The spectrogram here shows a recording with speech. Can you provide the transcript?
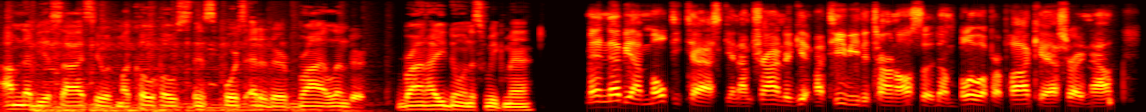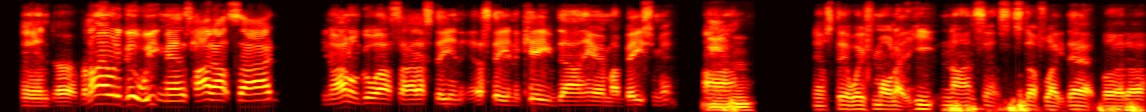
I'm Nebby Asias here with my co-host and sports editor Brian Linder. Brian, how you doing this week, man? Man, Nebby, I'm multitasking. I'm trying to get my TV to turn off so it doesn't blow up our podcast right now. And uh, but I'm having a good week, man. It's hot outside. You know, I don't go outside. I stay in I stay in the cave down here in my basement. Mm-hmm. Um, you know, stay away from all that heat and nonsense and stuff like that. But uh,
